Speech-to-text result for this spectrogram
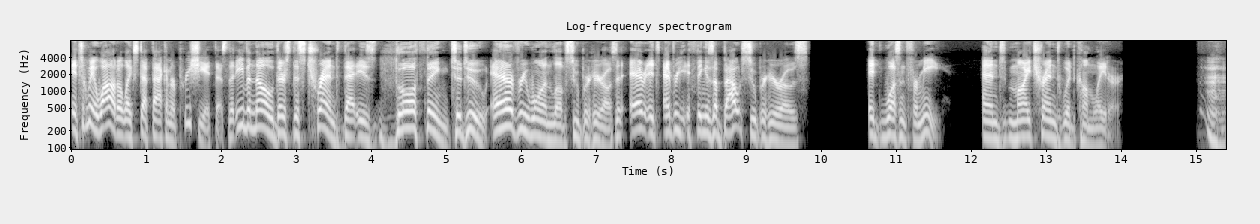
it took me a while to like step back and appreciate this that even though there's this trend that is the thing to do, everyone loves superheroes and every, it's everything is about superheroes. It wasn't for me. And my trend would come later. Mm-hmm.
